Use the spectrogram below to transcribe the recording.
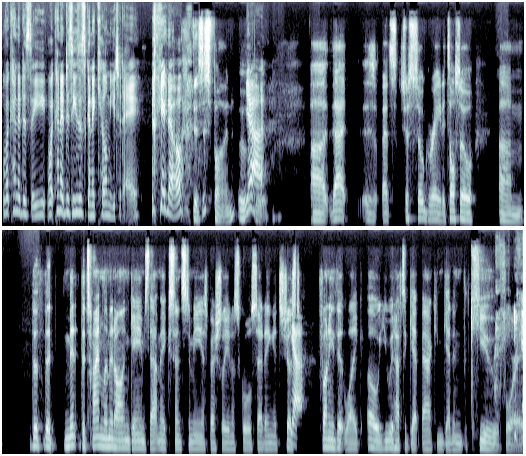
what kind of disease what kind of disease is gonna kill me today? you know? This is fun. Ooh. Yeah. Uh, that is that's just so great. It's also um the the min- the time limit on games that makes sense to me, especially in a school setting. It's just Yeah. funny that like oh you would have to get back and get in the queue for it.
